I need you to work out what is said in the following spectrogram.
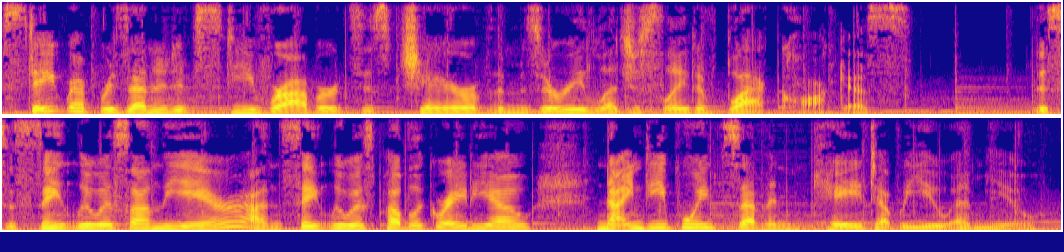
State Representative Steve Roberts is chair of the Missouri Legislative Black Caucus. This is St. Louis on the Air on St. Louis Public Radio, 90.7 KWMU.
